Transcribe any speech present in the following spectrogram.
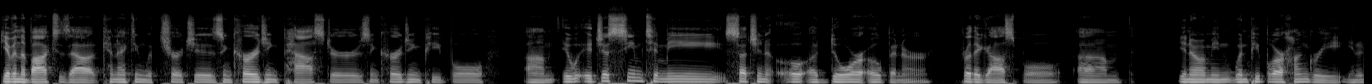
giving the boxes out, connecting with churches, encouraging pastors, encouraging people. Um, it, it just seemed to me such an, a door opener for the gospel. Um, you know, I mean, when people are hungry, you know,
